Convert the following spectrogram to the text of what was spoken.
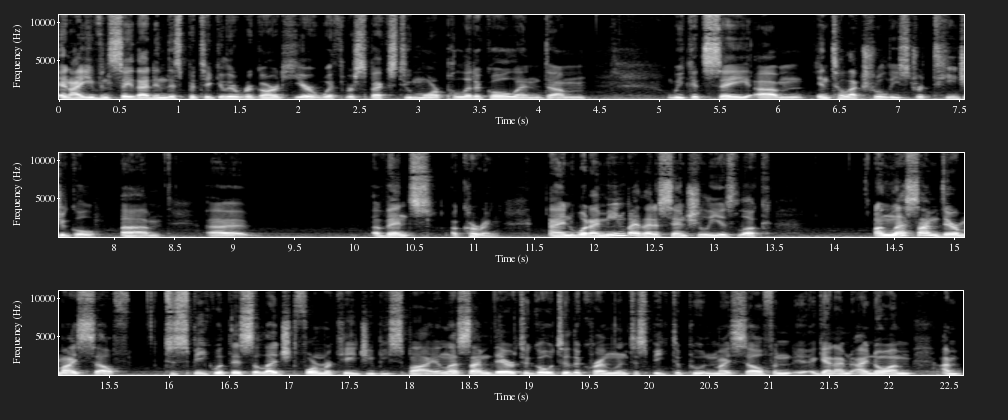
and I even say that in this particular regard here, with respects to more political and. Um, we could say, um, intellectually strategical um, uh, events occurring. And what I mean by that essentially is look, unless I'm there myself to speak with this alleged former KGB spy, unless I'm there to go to the Kremlin to speak to Putin myself, and again, I'm, i know I'm I'm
